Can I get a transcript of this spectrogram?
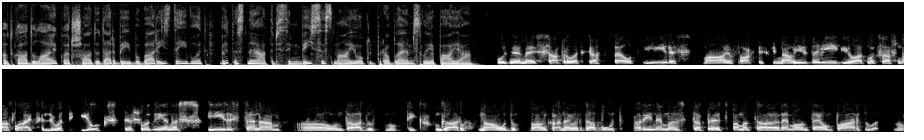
Kaut kādu laiku ar šādu darbību var izdzīvot, bet tas neatrisina visas mājokļu problēmas Liepājā. Uzņēmējs saprot, ka celt īres māju faktiski nav izdevīgi, jo atmaksāšanās laiks ir ļoti ilgs pie šodienas īres cenām, un tādu nu, tik garu naudu bankā nevar dabūt arī nemaz. Tāpēc pamatā remontē un pārdot. Nu,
